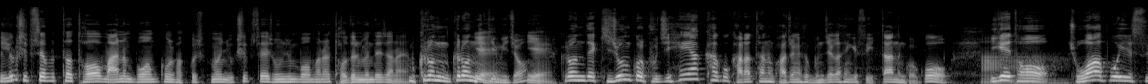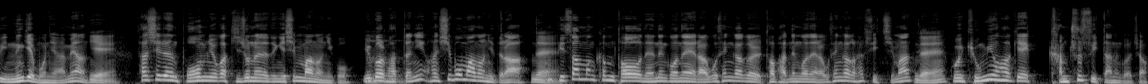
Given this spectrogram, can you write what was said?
그 60세부터 더 많은 보험금을 받고 싶으면 60세 종신보험 하나를 더 들면 되잖아요. 뭐 그런 그런 예, 느낌이죠. 예. 그런데 기존 걸 굳이 해약하고 갈아타는 과정에서 문제가 생길 수 있다는 거고 이게 더 좋아 보일 수 있는 게 뭐냐면 아. 예. 사실은 보험료가 기존에 내던 게 10만 원이고 이걸 봤더니 한 15만 원이더라. 음. 네. 비싼 만큼 더 내는 거네라고 생각을 더 받는 거네라고 생각을 할 수 있지만 네. 그걸 교묘하게 감출 수 있다는 거죠.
